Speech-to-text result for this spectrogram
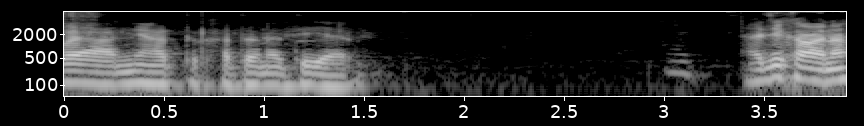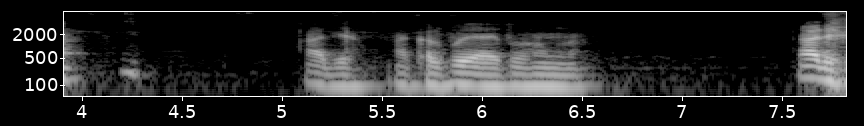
ભાઈ આને હાથ તો ખાતો નથી યાર. હજી ખાવાના? આજે. આ કલ્પુ આપ્યો હમણાં. આજે.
